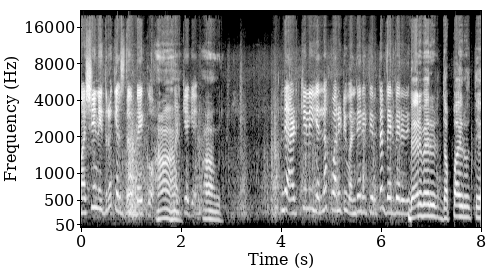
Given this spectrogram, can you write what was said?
ಮಷಿನ್ ಇದ್ರು ಕೆಲ್ಸದವ್ರು ಬೇಕು ಹಾ, ಹಾಂ. ಅಡಿಕೆಗೆ. ಹಾಂ ಅಂದ್ರೆ ಅಡಿಕೆಲಿ ಎಲ್ಲ ಕ್ವಾಲಿಟಿ ಒಂದೇ ರೀತಿ ಇರುತ್ತೆ ಬೇರೆ ಬೇರೆ ರೀತಿ? ಬೇರೆ ಬೇರೆ ದಪ್ಪ ಇರುತ್ತೆ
